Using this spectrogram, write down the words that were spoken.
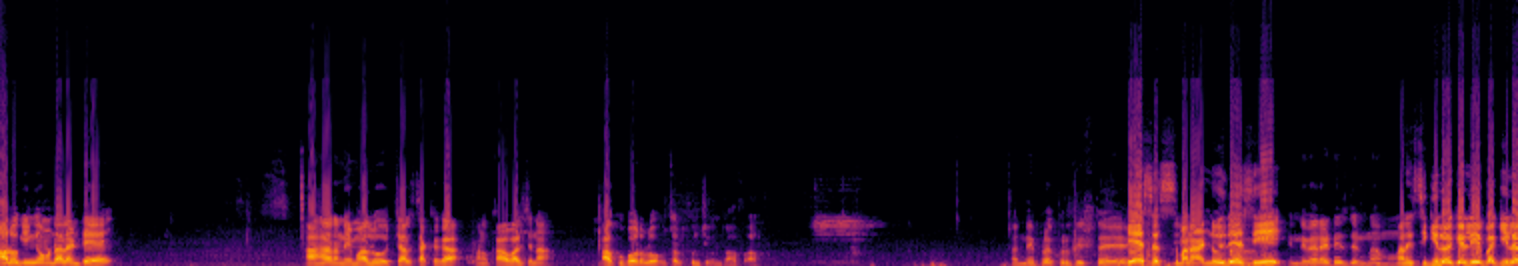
ఆరోగ్యంగా ఉండాలంటే ఆహార నియమాలు చాలా చక్కగా మనకు కావాల్సిన ఆకుకూరలు కొంచెం ఆఫ్ ఆఫ్. అన్ని ప్రకృతి ఇస్తే మన ఆడిని వదిలేసి ఇన్ని వెరైటీస్ తింటున్నాము. మన స్విగ్గీలోకి వెళ్ళి బగ్గీలో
